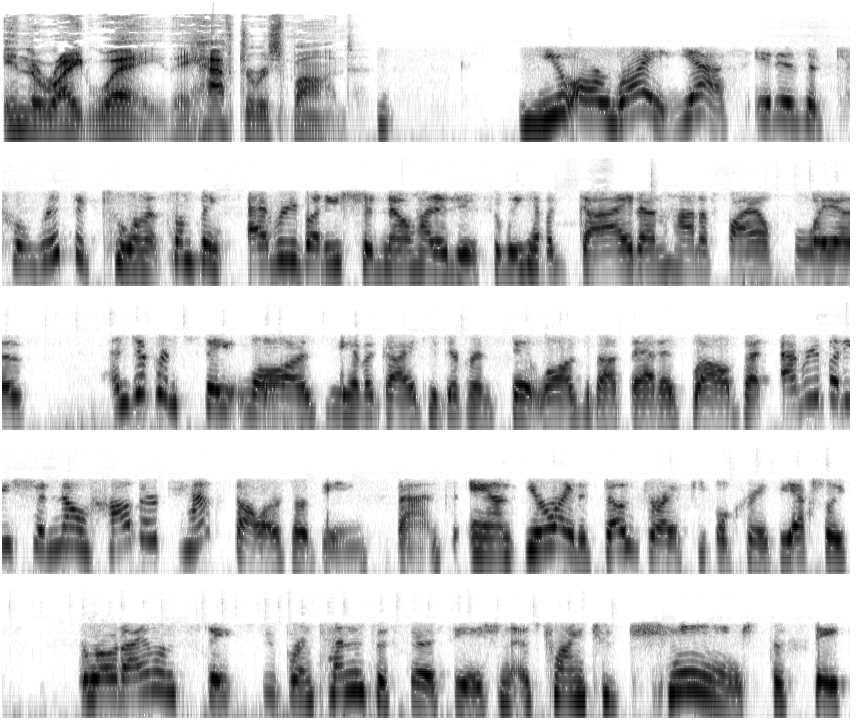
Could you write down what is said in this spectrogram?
in the right way. They have to respond. You are right. Yes, it is a terrific tool, and it's something everybody should know how to do. So we have a guide on how to file FOIAs and different state laws. We have a guide to different state laws about that as well. But everybody should know how their tax dollars are being spent. And you're right, it does drive people crazy. Actually, the Rhode Island State Superintendents Association is trying to change the state's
